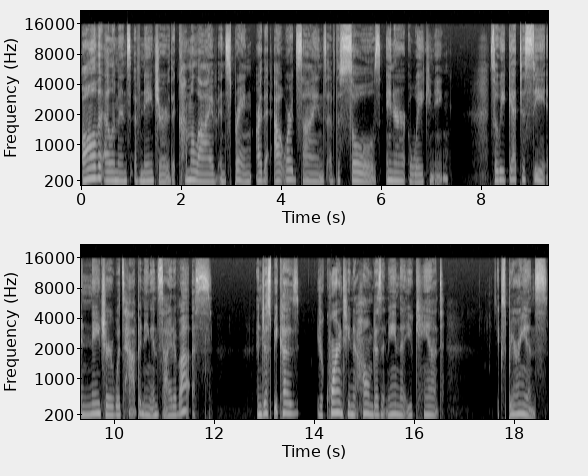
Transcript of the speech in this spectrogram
All the elements of nature that come alive in spring are the outward signs of the soul's inner awakening. So we get to see in nature what's happening inside of us. And just because you're quarantined at home doesn't mean that you can't experience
